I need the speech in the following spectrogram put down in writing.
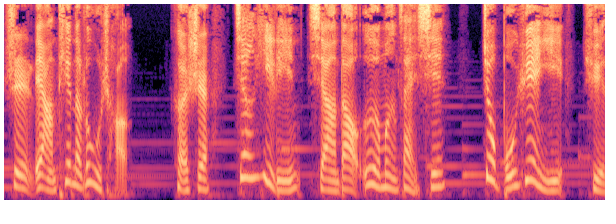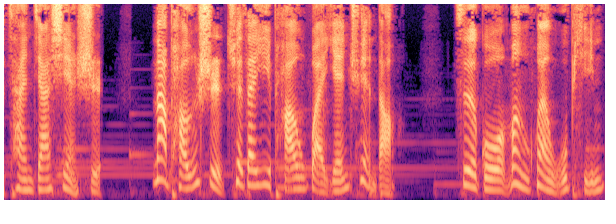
是两天的路程。可是江义林想到噩梦在先，就不愿意去参加县试。那彭氏却在一旁婉言劝道：“自古梦幻无凭，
